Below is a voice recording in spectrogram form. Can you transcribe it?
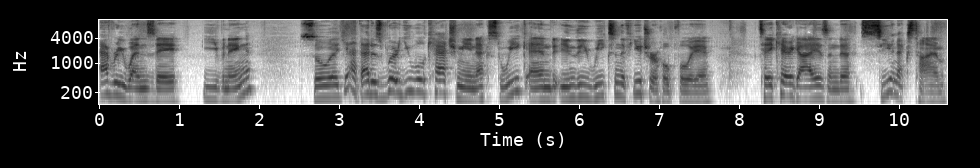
every wednesday evening so uh, yeah, that is where you will catch me next week and in the weeks in the future, hopefully. Take care, guys, and uh, see you next time.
